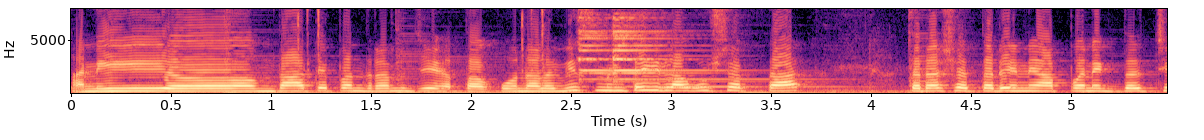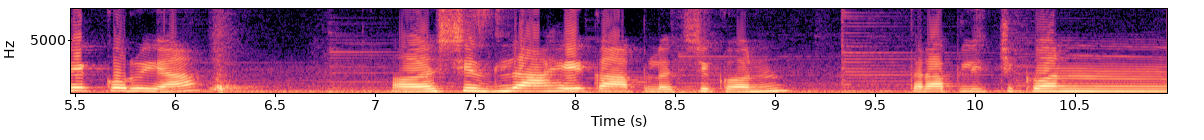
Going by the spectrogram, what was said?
आणि दहा ते पंधरा म्हणजे आता कोणाला वीस मिनटंही लागू शकतात. तर अशा तऱ्हेने आपण एकदा चेक करूया. शिजलं आहे का आपलं चिकन? तर आपली चिकन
